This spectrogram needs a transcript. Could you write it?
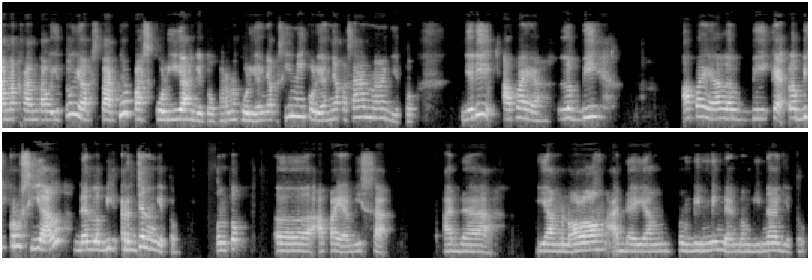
anak rantau itu ya startnya pas kuliah gitu. Karena kuliahnya ke sini kuliahnya ke sana gitu. Jadi apa ya lebih apa ya lebih kayak lebih krusial dan lebih urgent gitu. Untuk eh, apa ya bisa ada yang menolong ada yang membimbing dan membina gitu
